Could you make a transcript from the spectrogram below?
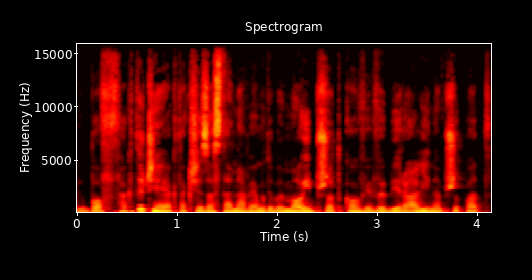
bo faktycznie jak tak się zastanawiam, gdyby moi przodkowie wybierali na przykład przykład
